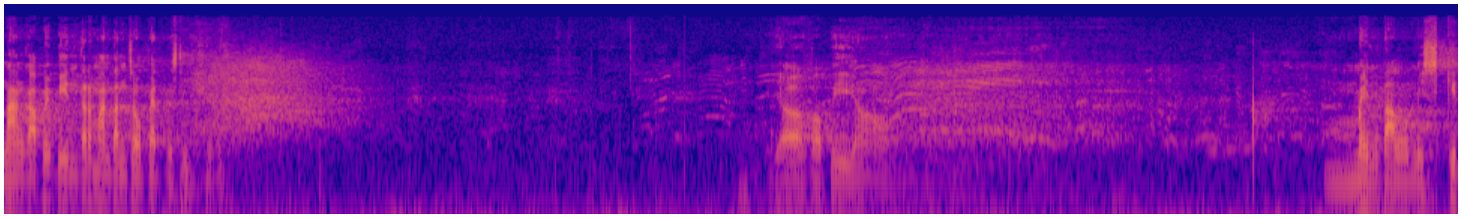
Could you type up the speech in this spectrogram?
nangkape pinter mantan copet mesti ya kopi ya. Mental miskin.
